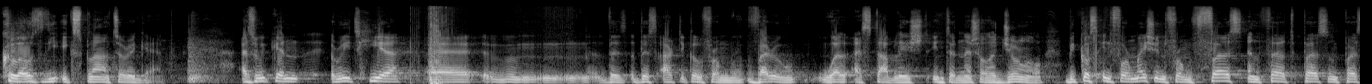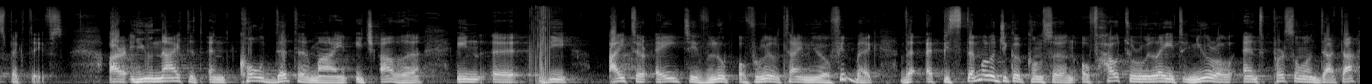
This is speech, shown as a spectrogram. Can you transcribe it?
close the explanatory gap. As we can read here, uh, this, this, article from very well-established international journal, because information from first and third person perspectives are united and co-determine each other in uh, the iterative loop of real-time neurofeedback, the epistemological concern of how to relate neural and personal data,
